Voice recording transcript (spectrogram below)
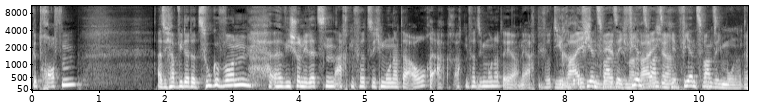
getroffen. Also ich habe wieder dazu gewonnen, äh, wie schon die letzten 48 Monate auch. 48 Monate, ja, ne, 48. Die reichen 24, 24, 24 Monate.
